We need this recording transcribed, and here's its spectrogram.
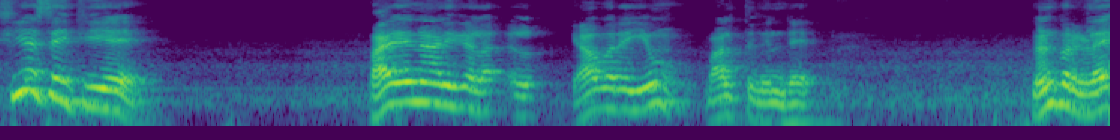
சிஎஸ்ஐடிஏ பயனாளிகள் யாவரையும் வாழ்த்துகின்றேன். நண்பர்களே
